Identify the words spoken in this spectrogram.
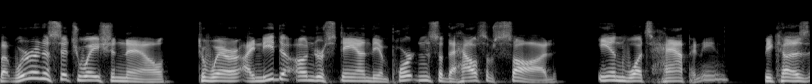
but we're in a situation now to where I need to understand the importance of the House of Saud in what's happening because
